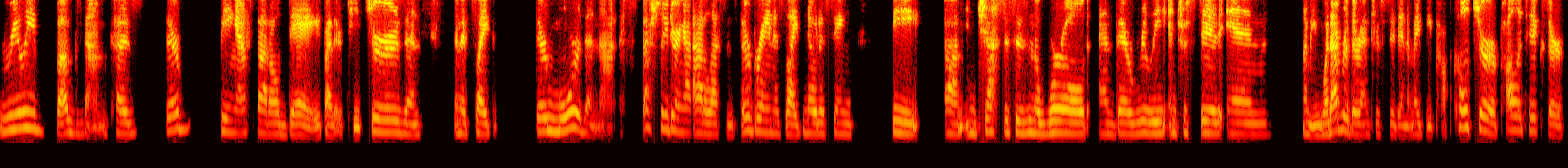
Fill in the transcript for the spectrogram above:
really bugs them because they're being asked that all day by their teachers and and it's like they're more than that especially during adolescence their brain is like noticing the um, injustices in the world and they're really interested in i mean whatever they're interested in it might be pop culture or politics or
